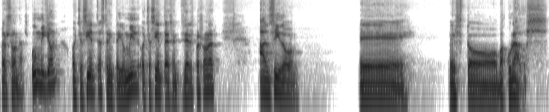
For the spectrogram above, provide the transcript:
personas. 1.831.863 personas han sido eh, vacunados.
